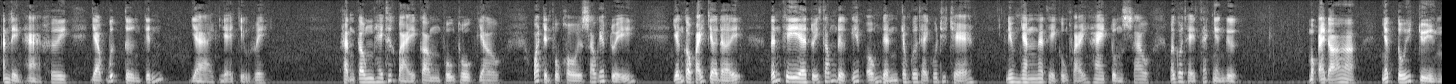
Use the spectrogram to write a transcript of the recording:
anh liền hà khơi vào bức tường kính và dễ chịu vê. Thành công hay thất bại còn phụ thuộc vào quá trình phục hồi sau ghép tủy. Vẫn còn phải chờ đợi đến khi ờ, tủy sống được ghép ổn định trong cơ thể của đứa trẻ. Nếu nhanh thì cũng phải hai tuần sau mới có thể xác nhận được. Một ai đó nhấc túi truyền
